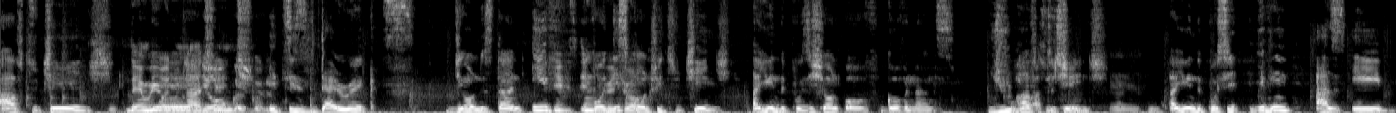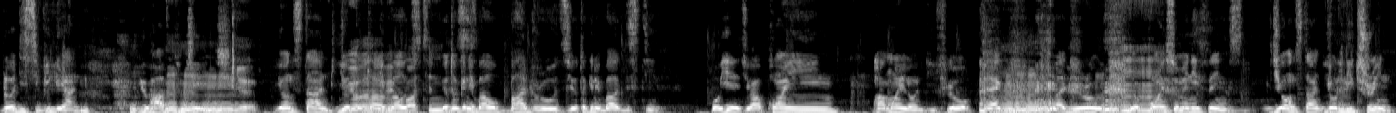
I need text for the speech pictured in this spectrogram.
have to change. Then we will not you- change. It is direct. Do you understand? If, If for this country to change, are you in the position of governance? You have, to, change. Are you in the position, even as a bloody civilian, you have to change. Yeah. You understand? You're all talking about you're this. talking about bad roads. You're talking about this thing, but yet you are pouring palm oil on the floor, like over the road. You're pouring so many things. Do you understand? You're littering.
